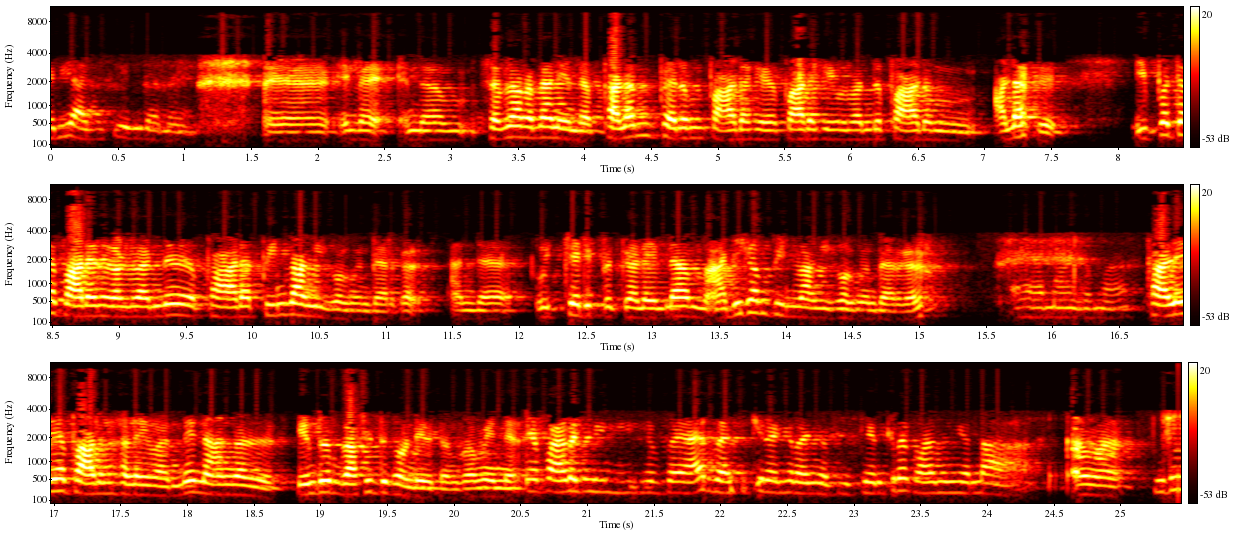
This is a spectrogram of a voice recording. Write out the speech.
பெரிய அதிசயம் தானே? இல்ல இந்த சொல்றாங்க தானே இந்த பழம் பெரும் பாடக பாடகிகள் வந்து பாடும் அழகு. இப்பத்த பாடல்கள் வந்து பாட பின்வாங்கிக் கொள்கின்றார்கள். அந்த உச்சரிப்புகள் எல்லாம் அதிகம் பின்வாங்கிக் கொள்கின்றார்கள். பழைய பாடல்களை வந்து நாங்கள் இன்றும் ரசித்துக் கொண்டிருக்கின்றோம் என்ன பாடல்கள் இப்ப யார் ரசிக்கிறாங்கிறாங்க? இப்ப இருக்கிற குழந்தைங்க எல்லாம் ஆமா. புது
